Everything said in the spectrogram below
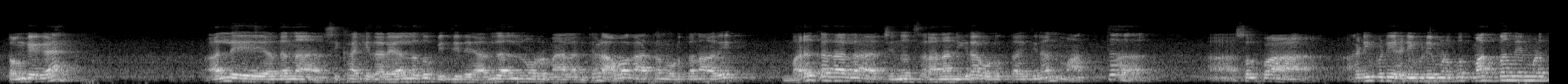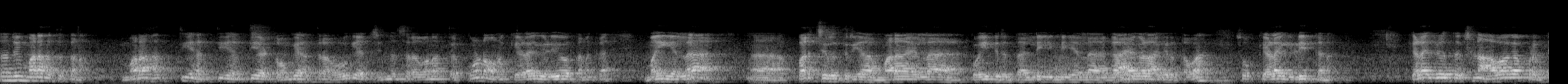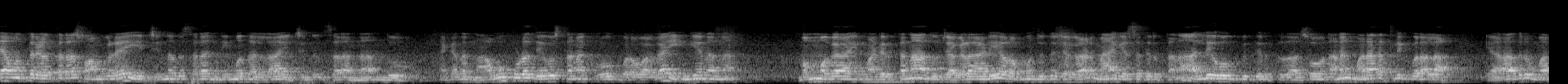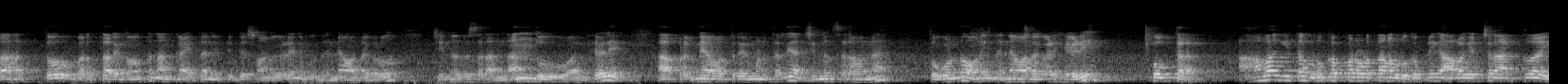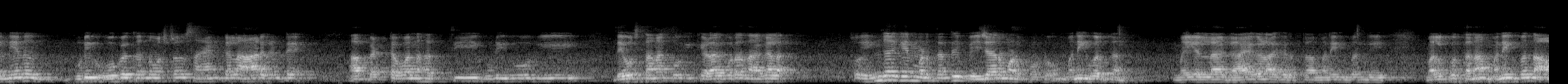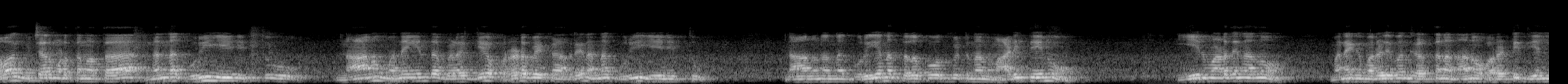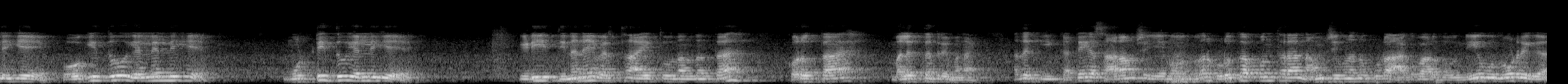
ಟೊಂಗೆಗೆ ಅಲ್ಲಿ ಅದನ್ನ ಸಿಕ್ಕಾಕಿದ್ದಾರೆ, ಅಲ್ಲದು ಬಿದ್ದಿದೆ, ಅಲ್ಲಿ ಅಲ್ಲಿ ನೋಡ್ರಿ ಮ್ಯಾಲ ಅಂತೇಳಿ ಅವಾಗ ಆತ ನೋಡ್ತಾನೆ, ಅರಿ ಮರಕ್ಕದಲ್ಲ ಚಿನ್ನದ ಸರ ನಾನು ನೀರಾಗ ಹುಡುಕ್ತಾ ಇದ್ದೀನಿ ಅಂತ ಮತ್ತೆ ಸ್ವಲ್ಪ ಹಡಿಬಿಡಿ ಹಡಿಬಿಡಿ ಮಾಡ್ಕೋತ ಮತ್ತೆ ಬಂದು ಏನು ಮಾಡ್ತಾನೆ ಮರ ಹತ್ತತಾನ ಮರ ಹತ್ತಿ ಹತ್ತಿ ಹತ್ತಿ ಆ ಟೊಂಗೆ ಹತ್ರ ಹೋಗಿ ಆ ಚಿನ್ನ ಸರವನ್ನು ತೆಕ್ಕೊಂಡು ಅವನು ಕೆಳಗೆ ಇಳಿಯೋ ತನಕ ಮೈಗೆಲ್ಲ ಆ, ಪರ್ಚ್ ರೀ. ಆ ಮರ ಎಲ್ಲ ಕೊಯ್ದಿರುತ್ತೆ ಅಲ್ಲಿ ಇಲ್ಲಿ ಎಲ್ಲ ಗಾಯಗಳಾಗಿರ್ತಾವ. ಸೊ ಕೆಳಗೆ ಇಳಿತಾನ. ಕೆಳಗೆ ಇಳಿದ ತಕ್ಷಣ ಆವಾಗ ಪ್ರಜ್ಞಾವಂತರು ಹೇಳ್ತಾರ ಸ್ವಾಮಿಗಳೇ ಈ ಚಿನ್ನದ ಸರ ನಿಮ್ಮದಲ್ಲ ಈ ಚಿನ್ನದ ಸರ ನಂದು. ಯಾಕಂದ್ರೆ ನಾವು ಕೂಡ ದೇವಸ್ಥಾನಕ್ಕೆ ಹೋಗಿ ಬರುವಾಗ ಹಿಂಗೆ ನನ್ನ ಮೊಮ್ಮಗ ಹಿಂಗೆ ಮಾಡಿರ್ತಾನ, ಅದು ಜಗಳ ಆಡಿ ಅವ್ರ ಅಮ್ಮನ ಜೊತೆ ಜಗಳ ಆಡಿ ಮ್ಯಾಗ ಎಸೆದಿರ್ತಾನ, ಅಲ್ಲೇ ಹೋಗಿ ಬಿದ್ದಿರ್ತದ. ಸೊ ನನಗೆ ಮರ ಹತ್ಲಿಕ್ಕೆ ಬರಲ್ಲ. ಯಾರಾದರೂ ಮರ ಹತ್ತೋರು ಬರ್ತಾರೇನೋ ಅಂತ ನಾನು ಕಾಯ್ತಾ ನಿಂತಿದ್ದೆ ಸ್ವಾಮಿಗಳೇ, ನಿಮಗೆ ಧನ್ಯವಾದಗಳು. ಚಿನ್ನದ ಸರ ನಂದು ಅಂತ ಹೇಳಿ ಆ ಪ್ರಜ್ಞಾವತ್ರ ಏನು ಮಾಡ್ತಾರೆ ಆ ಚಿನ್ನದ ಸರವನ್ನು ತಗೊಂಡು ಅವನಿಗೆ ಧನ್ಯವಾದಗಳು ಹೇಳಿ ಹೋಗ್ತಾರೆ. ಆವಾಗ ಈತ ಹುಡುಕಪ್ಪ ನೋಡ್ತಾನೆ, ಹುಡುಕಪ್ಪನಿಗೆ ಆವಾಗ ಎಚ್ಚರ ಆಗ್ತದ, ಇನ್ನೇನು ಗುಡಿಗೆ ಹೋಗ್ಬೇಕನ್ನುವಷ್ಟರಲ್ಲಿ ಸಾಯಂಕಾಲ ಆರು ಗಂಟೆ. ಆ ಬೆಟ್ಟವನ್ನು ಹತ್ತಿ ಗುಡಿಗೆ ಹೋಗಿ ದೇವಸ್ಥಾನಕ್ಕೆ ಹೋಗಿ ಕೆಳಗೆ ಬರೋದಾಗಲ್ಲ ಸೊ ಹಿಂಗಾಗಿ ಏನು ಮಾಡ್ತಾನೆ ರೀ ಬೇಜಾರು ಮಾಡಿಕೊಂಡು ಮನೆಗೆ ಬರ್ತಾನೆ. ಮೈಯೆಲ್ಲ ಗಾಯಗಳಾಗಿರ್ತ, ಮನೆಗೆ ಬಂದು ಮಲ್ಕೋತಾನ. ಮನೆಗೆ ಬಂದು ಆವಾಗ ವಿಚಾರ ಮಾಡ್ತಾನಂತ ನನ್ನ ಗುರಿ ಏನಿತ್ತು? ನಾನು ಮನೆಯಿಂದ ಬೆಳಗ್ಗೆ ಹೊರಡಬೇಕಾದ್ರೆ ನನ್ನ ಗುರಿ ಏನಿತ್ತು? ನಾನು ನನ್ನ ಗುರಿಯನ್ನು ತಲುಪೋದ್ಬಿಟ್ಟು ನಾನು ಮಾಡಿದ್ದೇನು? ಏನು ಮಾಡಿದೆ ನಾನು? ಮನೆಗೆ ಮರಳಿ ಬಂದು ಹೇಳ್ತಾನ, ನಾನು ಹೊರಟಿದ್ದು ಎಲ್ಲಿಗೆ? ಹೋಗಿದ್ದು ಎಲ್ಲೆಲ್ಲಿಗೆ? ಮುಟ್ಟಿದ್ದು ಎಲ್ಲಿಗೆ? ಇಡೀ ದಿನನೇ ವ್ಯರ್ಥ ಆಯಿತು ನಂದಂತ ಕೊರಗ್ತಾ ಮಲಗ್ತಾನ್ರಿ ಮನ್ಯಾಗ. ಅದಕ್ಕೆ ಈ ಕಥೆಯ ಸಾರಾಂಶ ಏನು ಅಂತಂದ್ರೆ ಹುಡುಕಪ್ಪನ ಥರ ನಮ್ಮ ಜೀವನನೂ ಕೂಡ ಆಗಬಾರ್ದು. ನೀವು ನೋಡ್ರಿ ಈಗ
